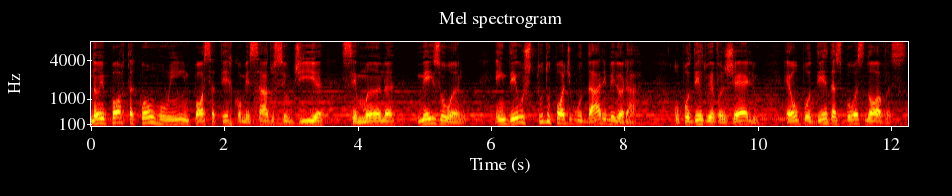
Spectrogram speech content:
Não importa quão ruim possa ter começado o seu dia, semana, mês ou ano, em Deus tudo pode mudar e melhorar. O poder do Evangelho é o poder das boas novas,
